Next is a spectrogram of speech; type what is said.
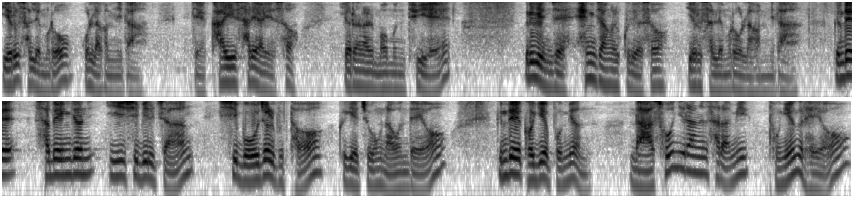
예루살렘으로 올라갑니다. 이제 가이사랴에서 여러 날 머문 뒤에 그리고 이제 행장을 꾸려서 예루살렘으로 올라갑니다. 근데 사도행전 21장 15절부터 그게 쭉 나온대요. 근데 거기에 보면 나손이라는 사람이 동행을 해요.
